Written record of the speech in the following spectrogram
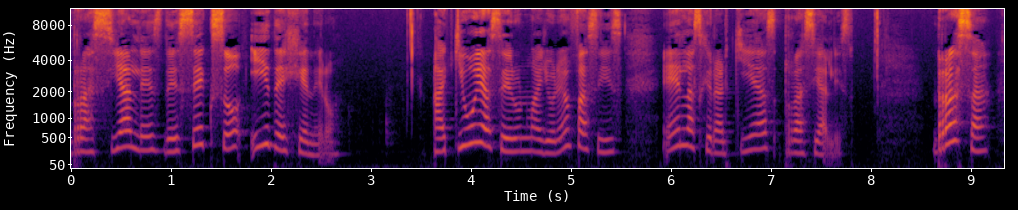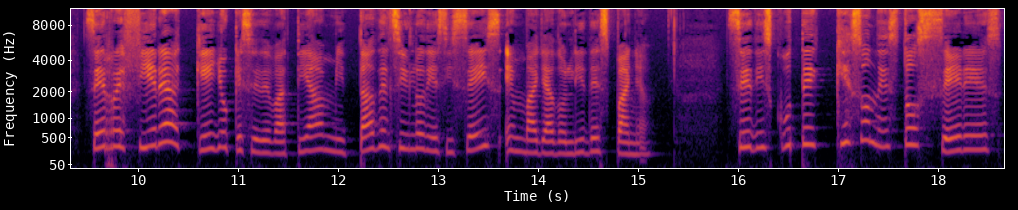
raciales, de sexo y de género. Aquí voy a hacer un mayor énfasis en las jerarquías raciales. Raza se refiere a aquello que se debatía a mitad del siglo XVI en Valladolid, España. Se discute qué son estos seres,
